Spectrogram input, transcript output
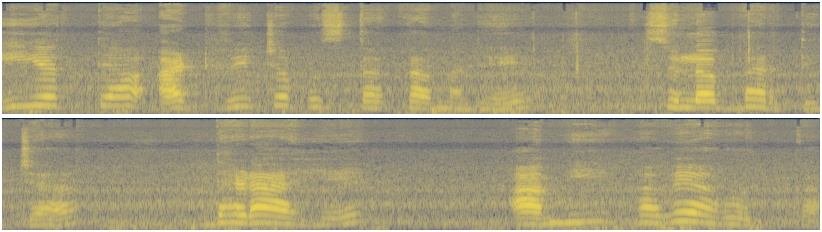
इयत्ता आठवीच्या पुस्तकामध्ये सुलभ भारतीच्या धडा आहे आम्ही हवे आहोत का?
